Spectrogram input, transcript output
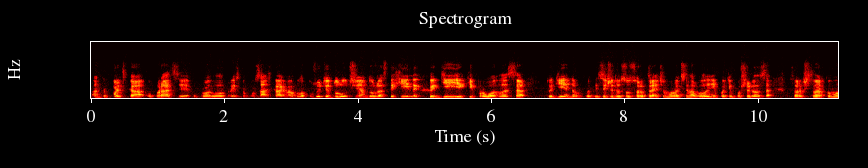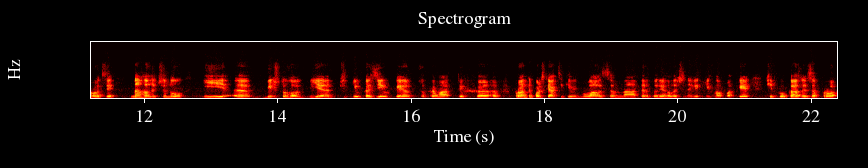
антипольська операція, яку проводила українська повстанська армія, була по суті долученням до вже стихійних дій, які проводилися тоді в 1943 році на Волині, потім поширилися в 44 році на Галичину. І е, більш того, є чіткі вказівки, зокрема тих е, про антипольські акції, які відбувалися на території Галичини, в яких навпаки чітко вказується про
